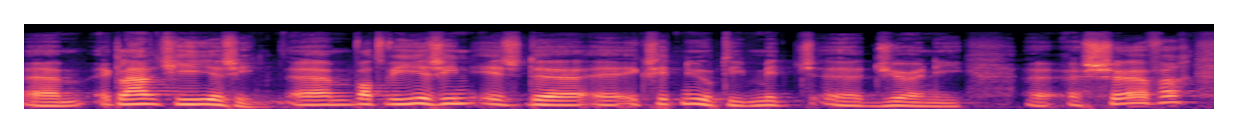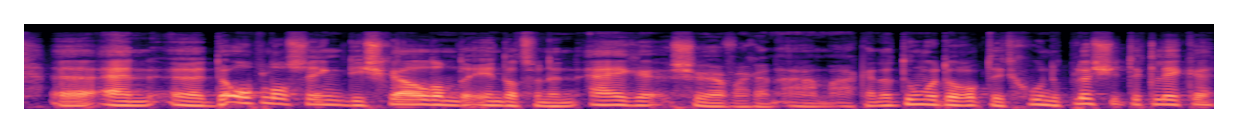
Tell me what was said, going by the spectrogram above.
Um, ik laat het je hier zien. Um, wat we hier zien is de, ik zit nu op die Midjourney server en de oplossing die schuilt om erin dat we een eigen server gaan aanmaken. En dat doen we door op dit groene plusje te klikken.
